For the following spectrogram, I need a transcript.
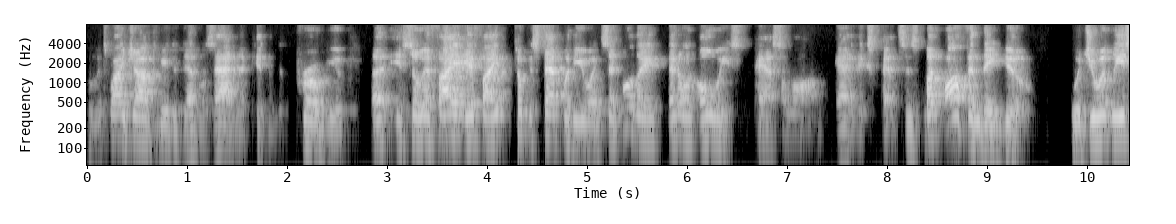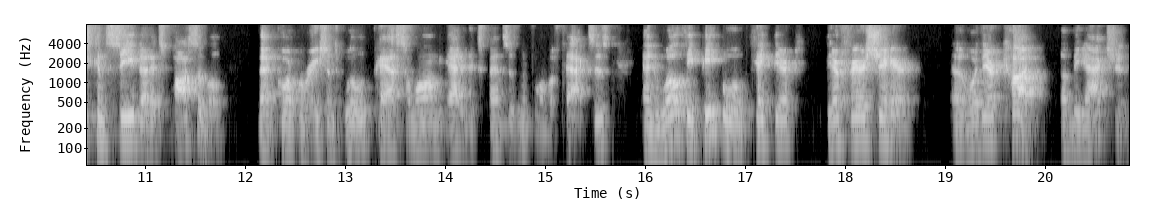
Well, it's my job to be the devil's advocate and to probe you. Uh, so if I if I took a step with you and said, well, they, they don't always pass along added expenses, but often they do, would you at least concede that it's possible that corporations will pass along added expenses in the form of taxes, and wealthy people will take their their fair share uh, or their cut of the action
